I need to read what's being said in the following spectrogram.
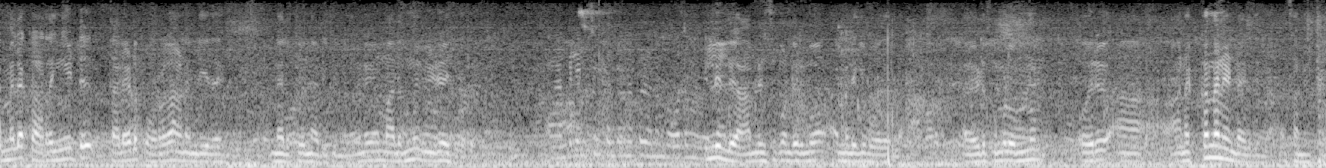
എം എൽ എ കറങ്ങിയിട്ട് തലയുടെ പുറകാണ് എന്ത് ചെയ്തത് നിലത്ത് നിന്ന് അടിക്കുന്നത്. അങ്ങനെ മലന്ന് വീഴുകയായിരുന്നു ചെയ്തത്. ഇല്ലില്ല ആംബുലൻസ് കൊണ്ടുവരുമ്പോൾ എം എൽ എക്ക് ബോധമില്ല. എടുക്കുമ്പോഴൊന്നും ഒരു അനക്കം തന്നെ ഉണ്ടായിരുന്നില്ല ആ സമയത്ത്.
